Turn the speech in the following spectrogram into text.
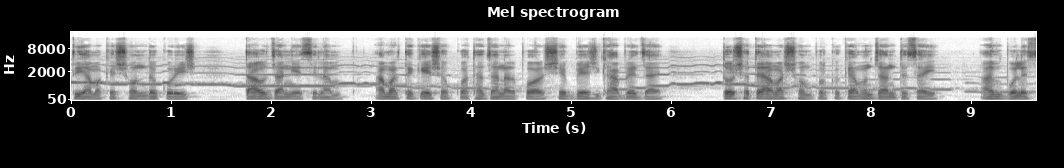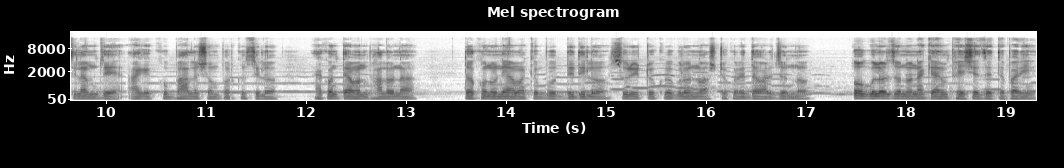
তুই আমাকে সন্দেহ করিস। তাও জানিয়েছিলাম। আমার থেকে এসব কথা জানার পর সে বেশ ঘাবড়ে যায়, তোর সাথে আমার সম্পর্ক কেমন জানতে চাই? আমি বলেছিলাম যে, আগে খুব ভালো সম্পর্ক ছিল, এখন তেমন ভালো না। তখন উনি আমাকে বুদ্ধি দিল চুরির টুকরোগুলো নষ্ট করে দেওয়ার জন্য। ওগুলোর জন্য নাকি আমি ফেসে যেতে পারি?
